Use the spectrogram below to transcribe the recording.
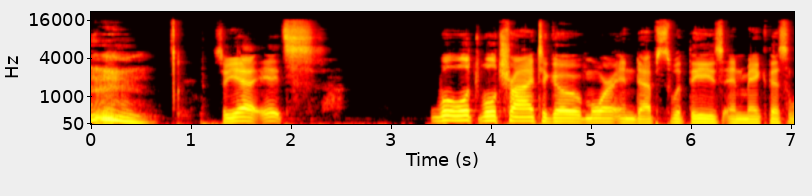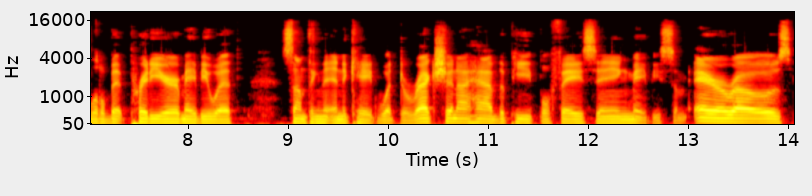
so yeah it's we'll, we'll we'll try to go more in depth with these and make this a little bit prettier maybe with something to indicate what direction i have the people facing maybe some arrows.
